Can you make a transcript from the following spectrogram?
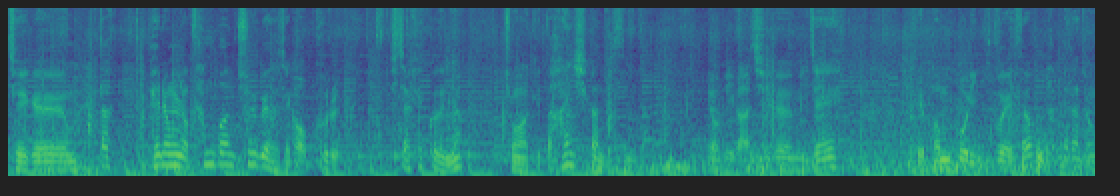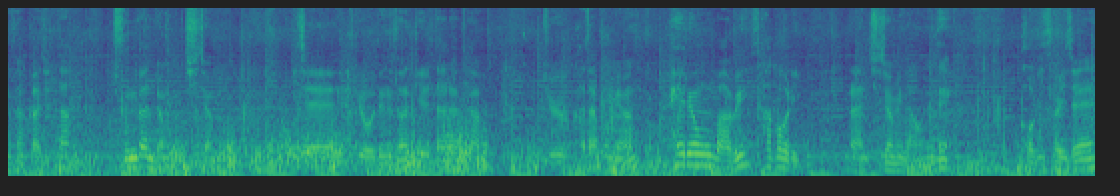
지금 딱 회룡역 3번 출구에서 제가 어플을 시작했거든요 정확히 딱 1시간 됐습니다 여기가 지금 이제 그 범골 입구에서 합해산 정상까지 딱 중간 정도 지점이에요 이제 요 능선길 따라서 쭉 가다 보면 회룡바위 사거리라는 지점이 나오는데 거기서 이제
